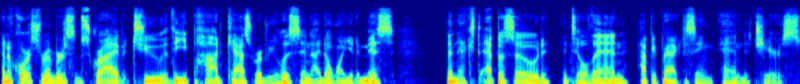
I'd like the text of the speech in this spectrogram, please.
And of course, remember to subscribe to the podcast wherever you listen. I don't want you to miss the next episode. Until then, happy practicing and cheers.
